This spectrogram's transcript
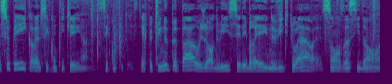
Ce pays, quand même, c'est compliqué. Hein. C'est compliqué. C'est-à-dire que tu ne peux pas aujourd'hui célébrer une victoire sans incident,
